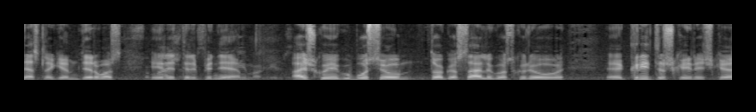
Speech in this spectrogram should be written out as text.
neslegiam dirbos ir įtirpinėjom. Aišku, jeigu bus jau tokios sąlygos, kurių e, kritiškai, reiškia,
